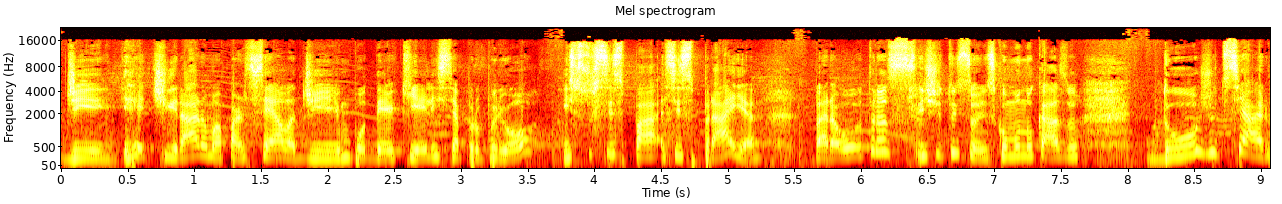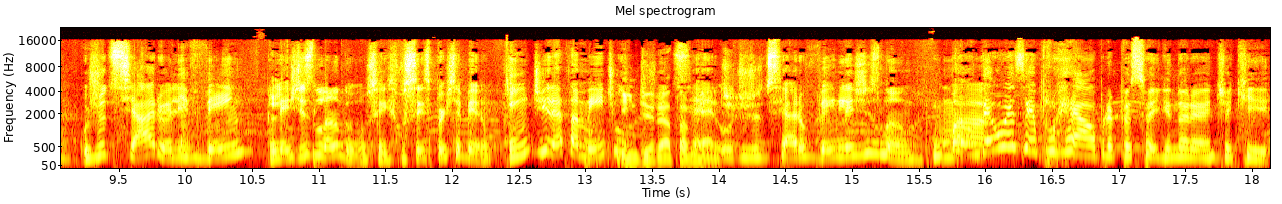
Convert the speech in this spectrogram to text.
de retirar uma parcela de um poder que ele se apropriou, isso se, espa, se espraia para outras instituições, como no caso do judiciário. O judiciário, ele vem legislando, não sei se vocês perceberam. Indiretamente, o, Indiretamente. Judiciário, o judiciário vem legislando. Uma... Então, dê um exemplo real para a pessoa ignorante aqui.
